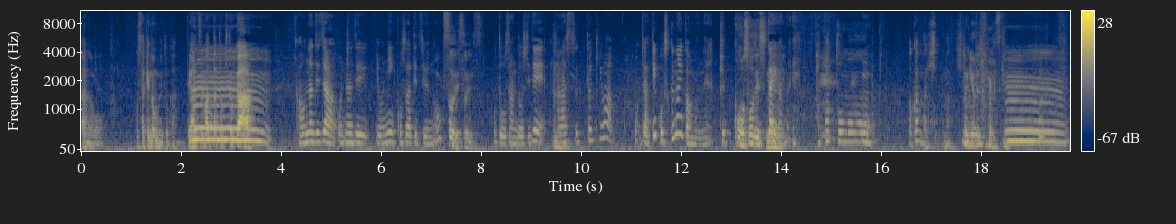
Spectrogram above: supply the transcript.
あのお酒飲むとかで集まった時とか。うん。あ同じじゃあ同じように子育て中のそうですそうです。お父さん同士で話す時は、ほじゃあ結構少ないかもね。結構そうです機会がない、ねパパ友、うん。あかんまあひまあ人によると思いますけうど、ーん。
